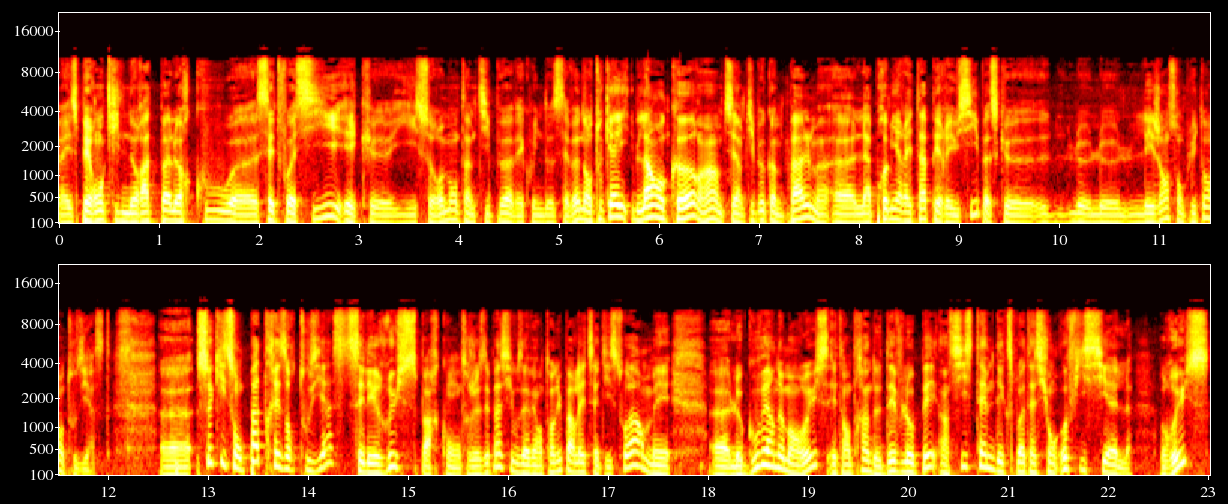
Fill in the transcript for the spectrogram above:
Espérons qu'ils ne ratent pas leur coup euh, cette fois-ci et qu'ils se remontent un petit peu avec Windows 7. En tout cas, là encore, hein, c'est un petit peu comme Palm, euh, la première étape est réussie parce que le, le, les gens sont plutôt enthousiastes. Euh, ceux qui sont pas très enthousiastes, c'est les Russes par contre. Je ne sais pas si vous avez entendu parler de cette histoire, mais le gouvernement russe est en train de développer un système d'exploitation officiel russe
